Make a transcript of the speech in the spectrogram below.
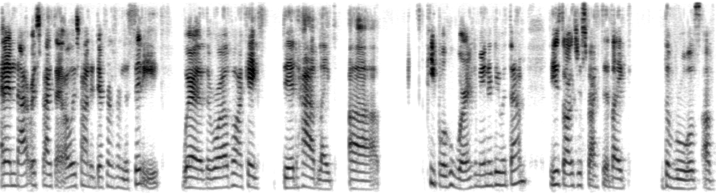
And in that respect, I always found it different from the city where the Royal Pot Cakes did have like uh people who were in community with them, these dogs respected like the rules of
